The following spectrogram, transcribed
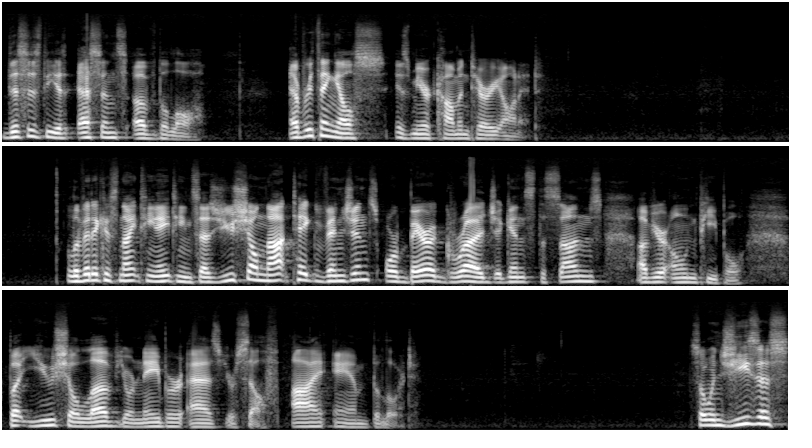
This is the essence of the law. Everything else is mere commentary on it. Leviticus 19:18 says, "You shall not take vengeance or bear a grudge against the sons of your own people, but you shall love your neighbor as yourself. I am the Lord." So when Jesus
